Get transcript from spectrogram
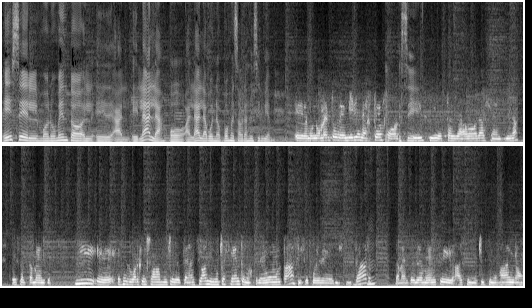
Es el monumento el, eh, al el ala o al ala, bueno, vos me sabrás decir bien. El monumento de Miriam Stefford, Sí. sí, sí, esta argentina, exactamente. Y eh, es un lugar que llama mucho la atención y mucha gente nos pregunta si se puede visitar. Ujú. Lamentablemente hace muchísimos años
